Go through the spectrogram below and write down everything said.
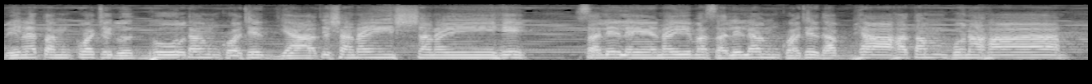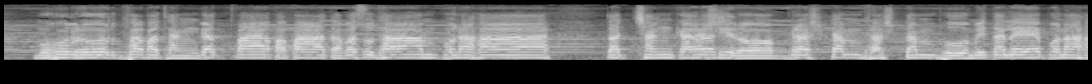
विनतम् क्वचिदुद्भूतम् क्वचिद्याति शनैः शनैः। सलिलेनैव सलिलम् क्वचिदभ्याहतम् पुनः। मुहुरोर्ध्वपथम् गत्वा पपातवसुधाम् पुनः तच्छङ्करशिरो भ्रष्टम् भ्रष्टम् भूमितले पुनः।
